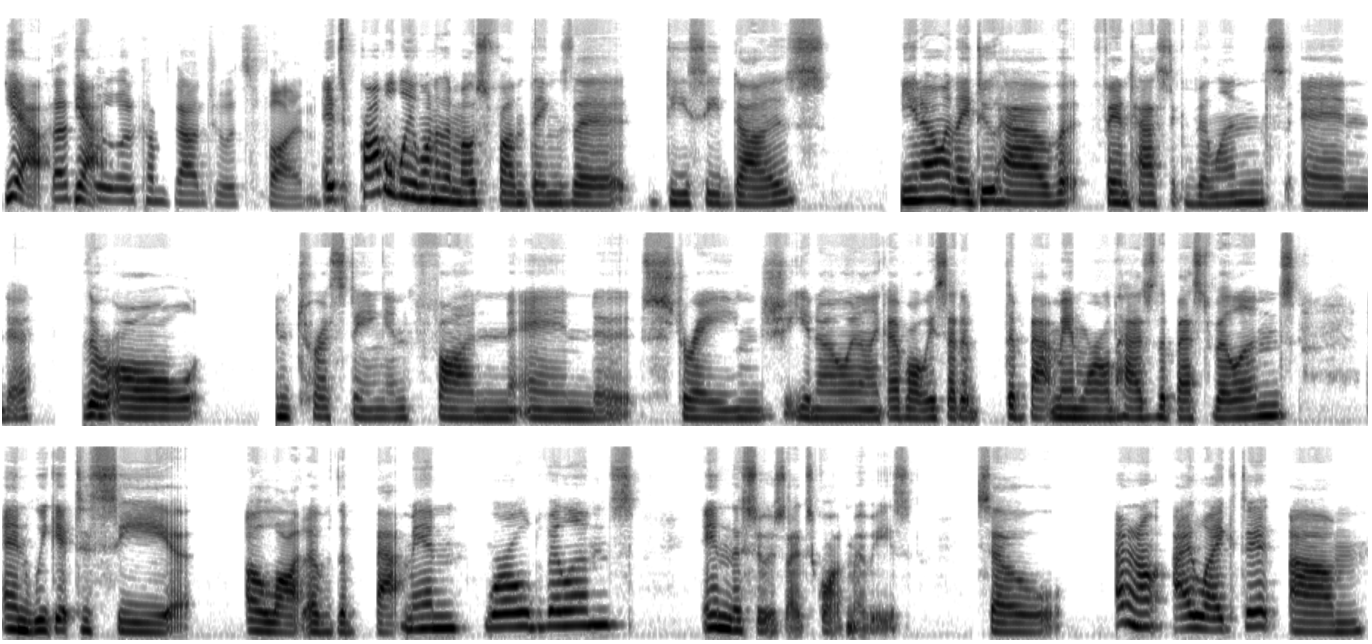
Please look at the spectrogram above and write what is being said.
Yeah. That's yeah. really what it comes down to. It's fun. It's probably one of the most fun things that DC does, you know, and they do have fantastic villains and they're all interesting and fun and uh, strange, you know, and like I've always said, uh, the Batman world has the best villains and we get to see a lot of the Batman world villains in the Suicide Squad movies. So, I don't know, I liked it. Um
